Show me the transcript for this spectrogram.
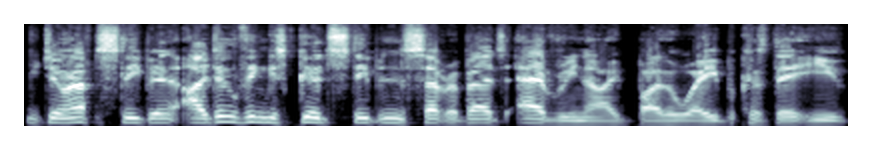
You don't have to sleep in. I don't think it's good sleeping in separate beds every night, by the way, because they you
